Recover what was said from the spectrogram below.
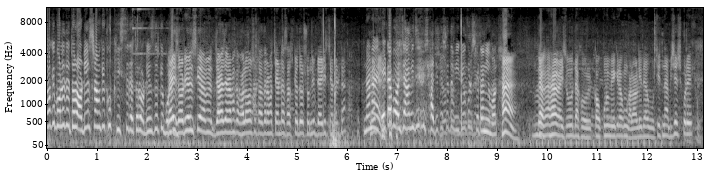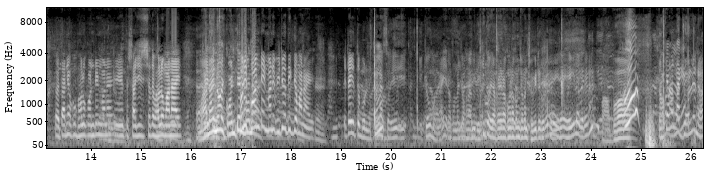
আমাকে বলে দে তোর অডিয়েন্সরা আমাকে খুব খিস্তি দেয় তোর অডিয়েন্সদেরকে বলে গাইস দে। অডিয়েন্সকে আমি যারা যারা আমাকে ভালোবাসে তাদের আমার চ্যানেলটা সাবস্ক্রাইব করো সন্দীপ ডাইরিস চ্যানেলটা না না এটা বল যে আমি যে সাজিদের সাথে ভিডিও করি সেটা নিয়ে বল। হ্যাঁ। দেখ হ্যাঁ গাইস ও দেখো কাউ- কোনো মেয়েকে এরকম গালাগালি দেওয়া উচিত না। বিশেষ করে তানিয়া খুব ভালো কন্টেন্ট তো সাজিদের সাথে ভালো মানায়। মানায় নয়, content মানে কন্টেন্ট মানে ভিডিও দিক দিয়ে মানায়। এটাই তো বললি না, না, এ- মানায় এরকম না যখন আমি দেখি তো যখন এরকম এরকম যখন ছবিটা করে এই লাগে না? বাবা তখন কেমন আমার লাগে? জলে না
